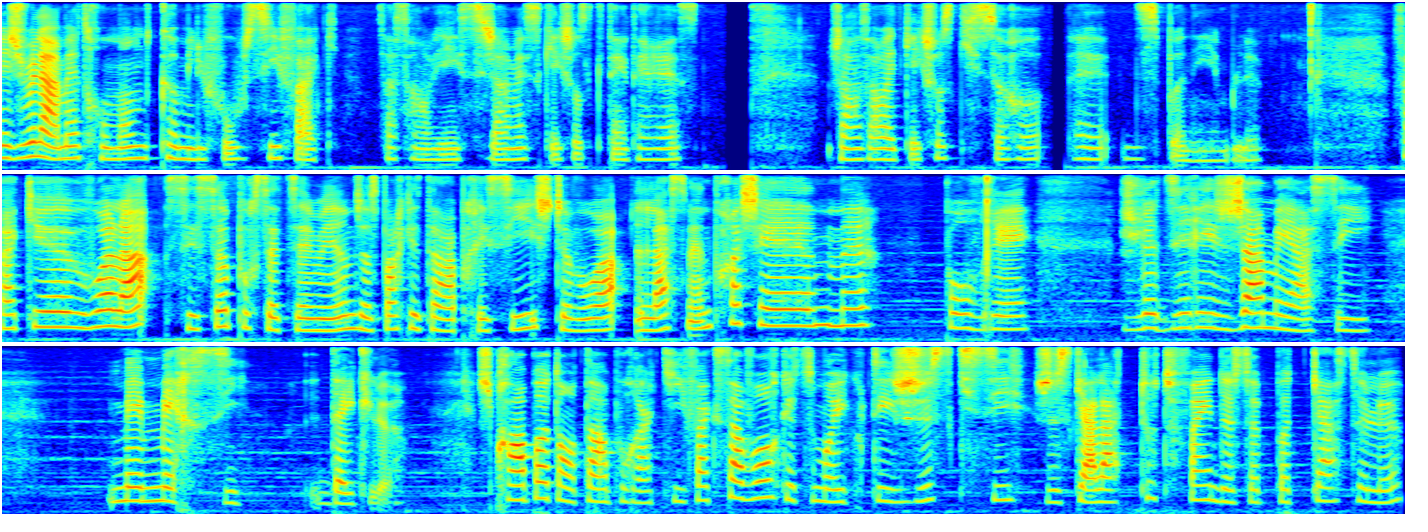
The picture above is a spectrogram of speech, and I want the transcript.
Mais je veux la mettre au monde comme il faut aussi. Fait que ça s'en vient. Si jamais c'est quelque chose qui t'intéresse, genre, ça va être quelque chose qui sera euh, disponible. Fait que voilà, c'est ça pour cette semaine. J'espère que tu as apprécié. Je te vois la semaine prochaine pour vrai, je le dirai jamais assez, mais merci d'être là. Je prends pas ton temps pour acquis. Fait que savoir que tu m'as écouté jusqu'ici, jusqu'à la toute fin de ce podcast-là,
